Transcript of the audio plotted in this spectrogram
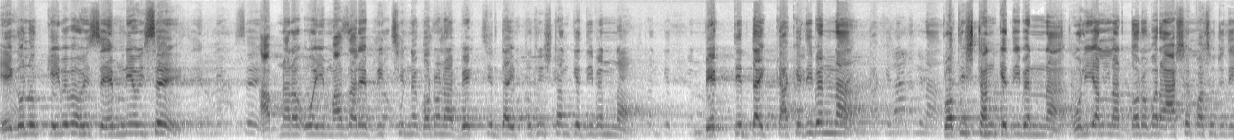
এগুলো কীভাবে হয়েছে? এমনি হয়েছে? আপনারা ওই মাজারে বিচ্ছিন্ন ঘটনা ব্যক্তির দায় প্রতিষ্ঠানকে দিবেন না। ব্যক্তির দায় কাকে দিবেন না? প্রতিষ্ঠানকে দিবেন না। অলি আল্লাহর দরবারে আশেপাশে যদি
